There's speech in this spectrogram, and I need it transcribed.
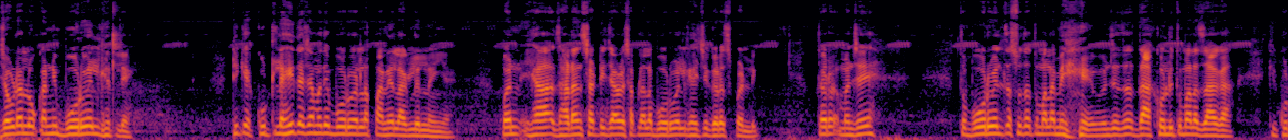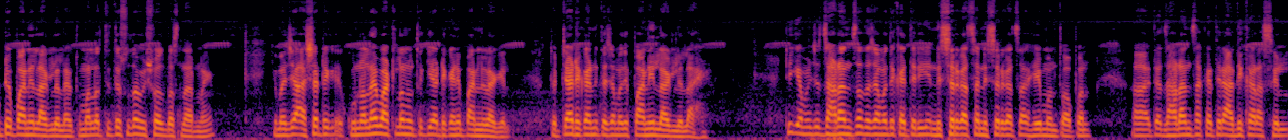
जेवढ्या लोकांनी बोरवेल घेतले ठीक आहे कुठल्याही त्याच्यामध्ये बोरवेलला पाणी लागलेलं नाही आहे पण ह्या झाडांसाठी ज्यावेळेस आपल्याला बोरवेल घ्यायची गरज पडली तर म्हणजे तो बोरवेलचा सुद्धा तुम्हाला मी म्हणजे जर दाखवली तुम्हाला जागा की कुठे पाणी लागलेलं आहे तुम्हाला तिथेसुद्धा विश्वास बसणार नाही. की म्हणजे अशा ठिकाणी कुणालाही वाटलं नव्हतं की या ठिकाणी पाणी लागेल तर त्या ठिकाणी त्याच्यामध्ये पाणी लागलेलं आहे. ठीक आहे म्हणजे झाडांचा त्याच्यामध्ये काहीतरी निसर्गाचा निसर्गाचा हे म्हणतो आपण त्या झाडांचा काहीतरी अधिकार असेल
